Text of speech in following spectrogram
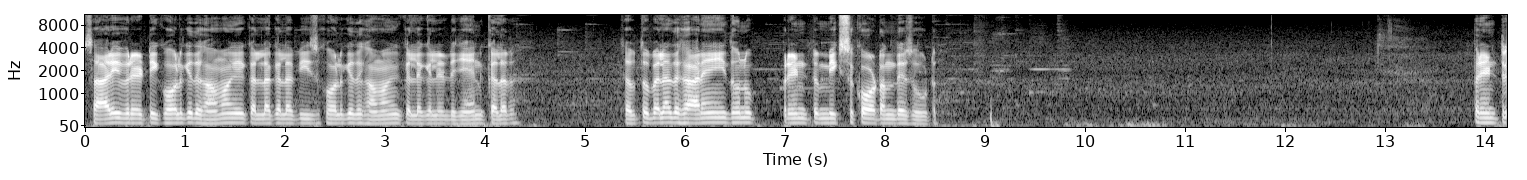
ਸਾਰੀ ਵੈਰਾਈਟੀ ਖੋਲ ਕੇ ਦਿਖਾਵਾਂਗੇ, ਇਕੱਲਾ ਇਕੱਲਾ ਪੀਸ ਖੋਲ ਕੇ ਦਿਖਾਵਾਂਗੇ, ਇਕੱਲੇ ਇਕੱਲੇ ਡਿਜ਼ਾਈਨ ਕਲਰ ਸਭ ਤੋਂ ਪਹਿਲਾਂ ਦਿਖਾ ਰਹੇ ਹਾਂ ਜੀ ਤੁਹਾਨੂੰ ਪ੍ਰਿੰਟ ਮਿਕਸ ਕਾਟਨ ਦੇ ਸੂਟ। ਪ੍ਰਿੰਟ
